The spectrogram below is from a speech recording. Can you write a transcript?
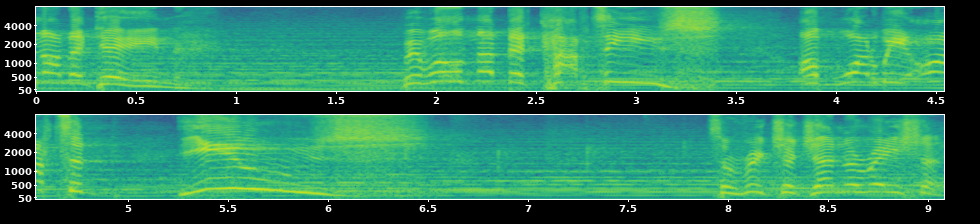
not again. We will not be captives of what we ought to use to reach a generation.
